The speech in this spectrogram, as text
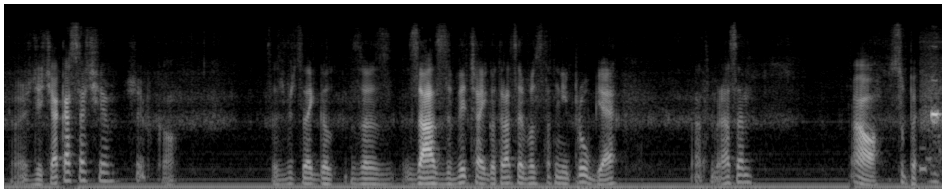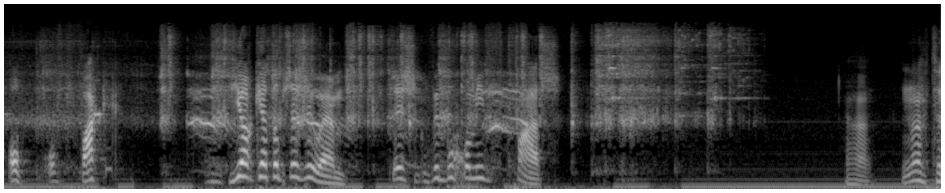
No już dzieciaka straciłem? Szybko. Zazwyczaj go, zaz, zazwyczaj go tracę w ostatniej próbie. A tym razem... O, super. O, o fuck! Jak ja to przeżyłem? Przecież wybuchło mi w twarz. Aha. No to,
